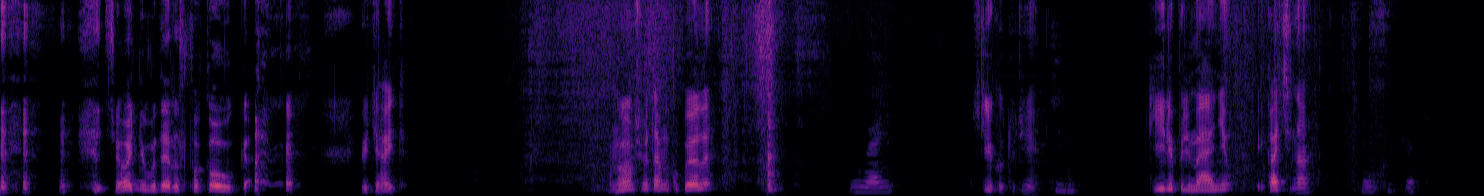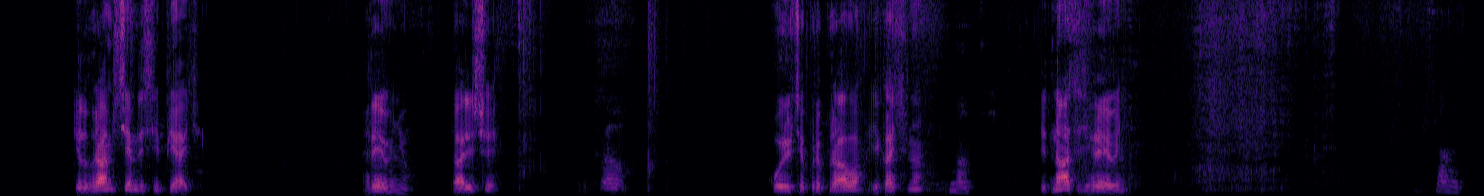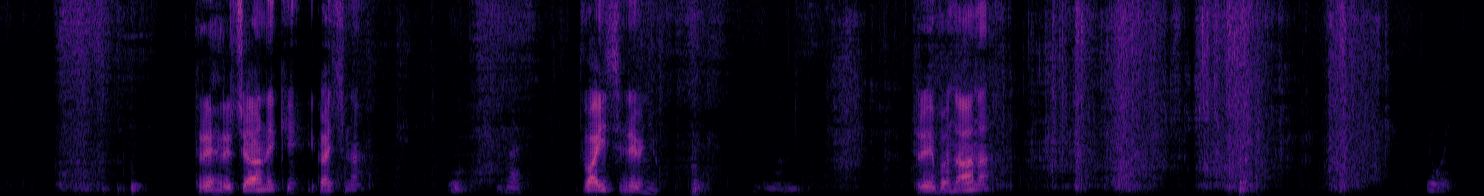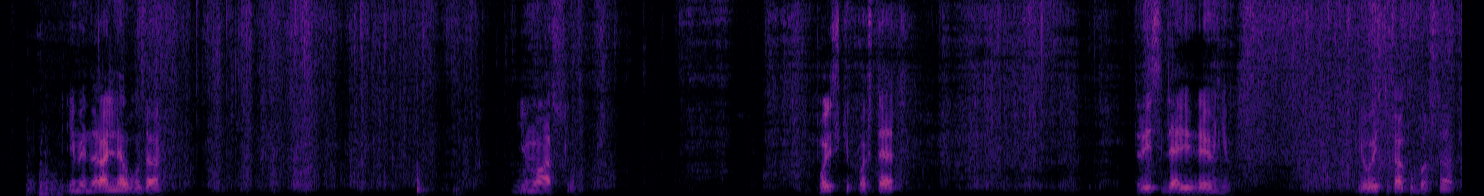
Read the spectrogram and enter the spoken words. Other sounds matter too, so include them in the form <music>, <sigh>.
<laughs> Сьогодні буде розпаковка. <laughs> Витягайте. Ну, що там купили? Пельмені. Скільки тут є? Кіль. Кілі пельменів. Яка ціна? 75. Кілограм 75 гривнів. Далі ще Приправа. куряча приправа. Яка ціна? 15. 15 гривень. Гречаники. Три гречаники. Яка ціна? 20. 20 гривень. Три банана. І мінеральна вода. І масло. Польський паштет. 39 гривень. І ось така кубаса.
